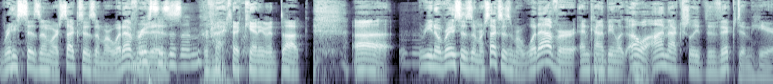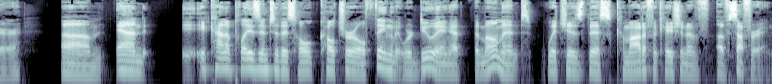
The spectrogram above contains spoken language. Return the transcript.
racism or sexism or whatever it is. Racism. Right. I can't even talk. Uh, You know, racism or sexism or whatever, and kind of being like, oh, well, I'm actually the victim here. Um, and it, it kind of plays into this whole cultural thing that we're doing at the moment, which is this commodification of, of suffering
